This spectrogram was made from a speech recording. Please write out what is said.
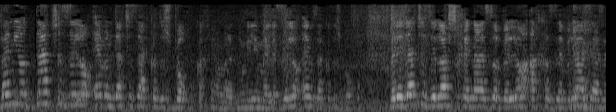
ואני יודעת שזה לא הם, אני יודעת שזה הקדוש ברוך הוא, ככה היא אומרת, במילים האלה, זה לא הם, זה הקדוש ברוך הוא. ואני יודעת שזה לא השכנה הזו, ולא האח הזה, ולא הזה הזה.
